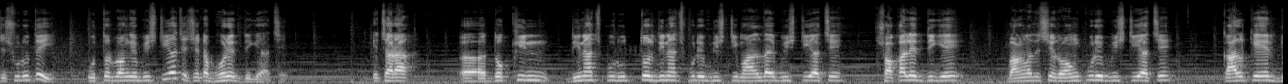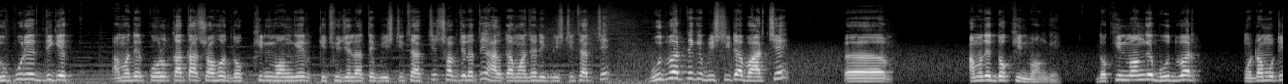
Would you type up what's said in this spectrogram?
যে শুরুতেই উত্তরবঙ্গে বৃষ্টি আছে, সেটা ভোরের দিকে আছে। এছাড়া দক্ষিণ দিনাজপুর, উত্তর দিনাজপুরে বৃষ্টি, মালদায় বৃষ্টি আছে। সকালের দিকে বাংলাদেশের রংপুরে বৃষ্টি আছে। কালকের দুপুরের দিকে আমাদের কলকাতা সহ দক্ষিণবঙ্গের কিছু জেলাতে বৃষ্টি থাকছে, সব জেলাতেই হালকা মাঝারি বৃষ্টি থাকছে। বুধবার থেকে বৃষ্টিটা বাড়ছে আমাদের দক্ষিণবঙ্গে। দক্ষিণবঙ্গে বুধবার মোটামুটি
